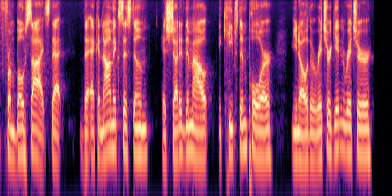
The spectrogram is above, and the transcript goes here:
from both sides that the economic system has shutted them out. It keeps them poor. You know, the rich are getting richer,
